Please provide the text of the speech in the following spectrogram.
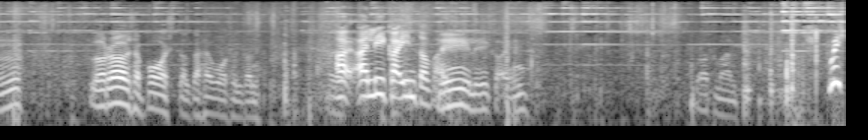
Mm. Tuo röysä pois tältä hevoselta. Niin, Ai, ai liika into vai? niin liika in. Tuot. Hui.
